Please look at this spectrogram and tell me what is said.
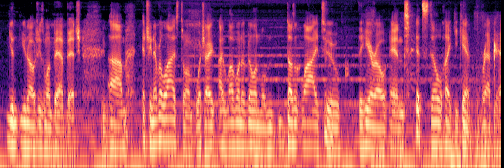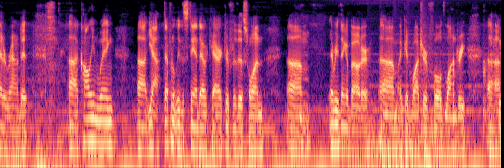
you you know, she's one bad bitch. Um, and she never lies to him, which I, I love when a villain will doesn't lie to the hero, and it's still like you can't wrap your head around it. Uh, Colleen Wing, uh, yeah, definitely the standout character for this one. Um, everything about her. Um, I could watch her fold laundry. Uh,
